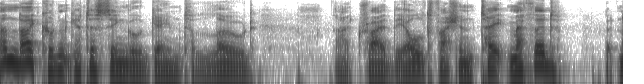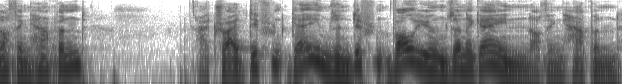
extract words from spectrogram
and I couldn't get a single game to load. I tried the old-fashioned tape method, but nothing happened. I tried different games and different volumes and again nothing happened.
